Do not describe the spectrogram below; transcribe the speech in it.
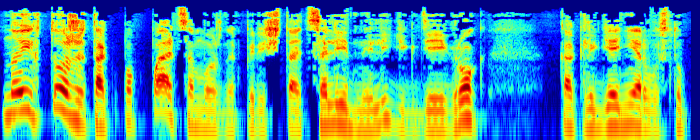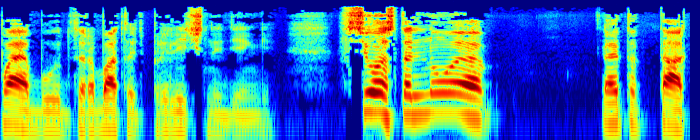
но их тоже так по пальцам можно пересчитать солидные лиги, где игрок как легионер выступая будет зарабатывать приличные деньги. Все остальное это так,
